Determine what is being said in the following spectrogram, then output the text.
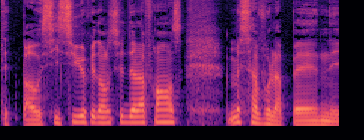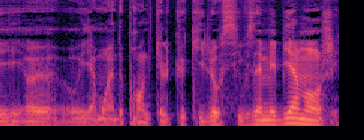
peut-être pas aussi sûr que dans le sud de la France, mais ça vaut la peine et euh, il y a moyen de prendre quelques kilos si vous aimez bien manger.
